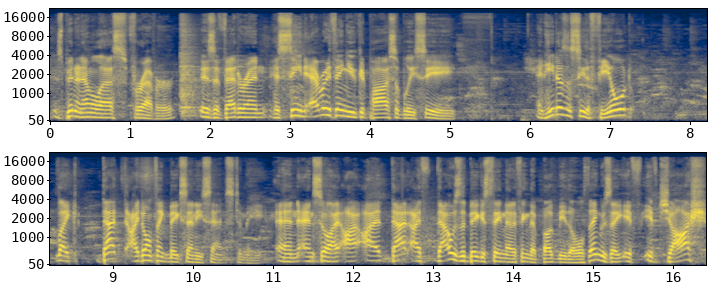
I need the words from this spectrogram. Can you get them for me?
has been in MLS forever, is a veteran, has seen everything you could possibly see, and he doesn't see the field. Like that, I don't think makes any sense to me. And and so I, I, I that I that was the biggest thing that I think that bugged me the whole thing was like if if Josh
